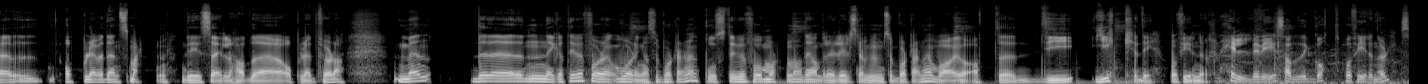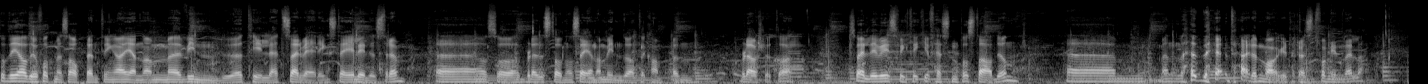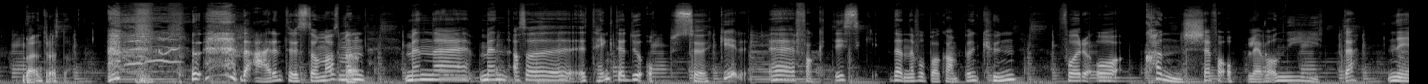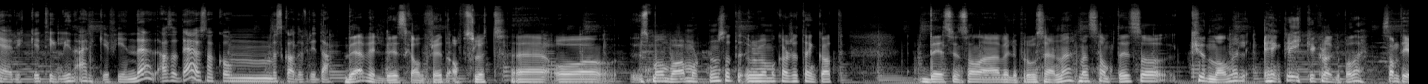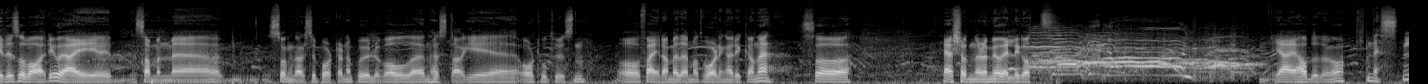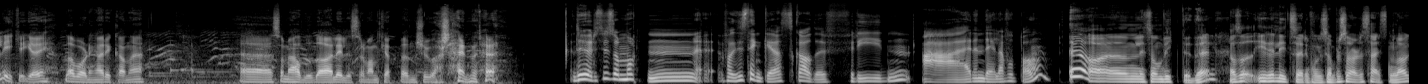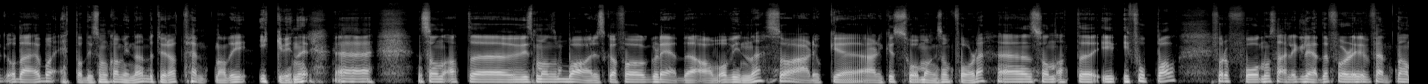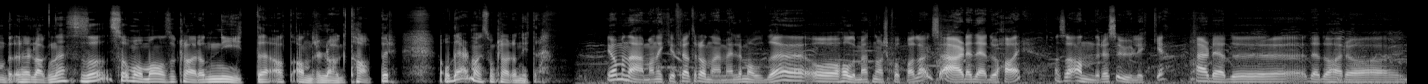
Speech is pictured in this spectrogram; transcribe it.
oppleve den smerten de selv hadde opplevd før, da. Men det negative for Vålerenga-supporterne, positive for Morten og de andre Lillestrøm-supporterne, var jo at eh, de gikk, de, på 4-0. Heldigvis hadde de gått på 4-0, så de hadde jo fått med seg opphentinga gjennom eh, vinduet til et serveringssted i Lillestrøm. Eh, og så ble det stående og se gjennom vinduet at kampen ble avslutta. Så heldigvis fikk de ikke festen på stadion. Eh, men det, det er en mager trøst for min del, da. Det er en trøst, da. Det er en trøst, Thomas, men, men, eh, men altså, tenk det. Du oppsøker eh, faktisk denne fotballkampen kun for å kanskje få oppleve og nyte nedrykket til din erkefiende. Altså, det er jo snakk om skadefryd, da. Det er veldig skadefryd, absolutt. Eh, og hvis man var Morten, så må vil man kanskje tenke at det syns han er veldig provoserende, men samtidig så kunne han vel egentlig ikke klage på det. Samtidig så var jo jeg sammen med Sogndal-supporterne på Ullevål en høstdag i år 2000 og feira med dem at Vålinga rykka ned. Så jeg skjønner dem jo veldig godt. Jeg hadde det nok nesten like gøy da Vålinga rykka ned, eh, som jeg hadde da Lillestrøm vant cupen sju år seinere. Det høres ut som Morten faktisk tenker at skadefryden er en del av fotballen. Ja, en litt sånn viktig del. Altså, I Eliteserien for eksempel så er det 16 lag, og det er jo bare ett av de som kan vinne. Det betyr at 15 av de ikke vinner. Eh, sånn at eh, hvis man bare skal få glede av å vinne, så er det jo ikke, det ikke så mange som får det. Eh, sånn at eh, i, i fotball, for å få noe særlig glede for de 15 andre lagene, så, så må man altså klare å nyte at andre lag taper. Og det er det mange som klarer å nyte. Jo, men er man ikke fra Trondheim eller Molde og holder med et norsk fotballag, så er det det du har. Altså andres ulykke er det du, det du har å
